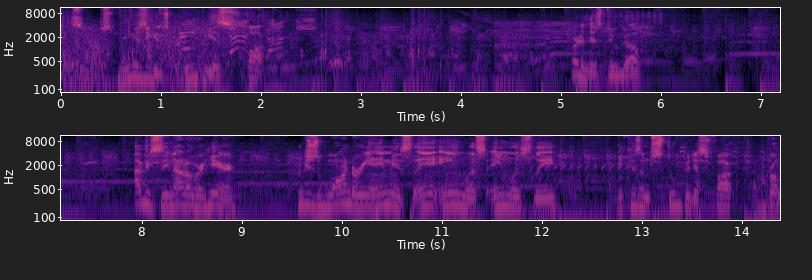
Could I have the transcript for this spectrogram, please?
This, this music is creepy as fuck. Where did this dude go? Obviously not over here. I'm just wandering aimlessly, aimless, aimlessly, because I'm stupid as fuck. Bro,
